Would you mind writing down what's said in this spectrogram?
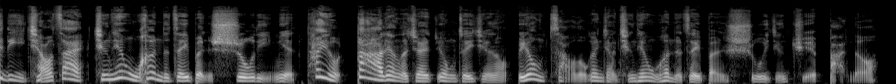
以李乔在《晴天无恨》的这一本书里面，他有大量的在用这一件哦，不用找了。我跟你讲，《晴天无恨》的这一本书已经绝版了哦。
